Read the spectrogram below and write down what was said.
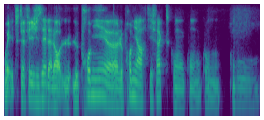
Oui, tout à fait, Gisèle. Alors, le, premier, le premier artefact qu'on vous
